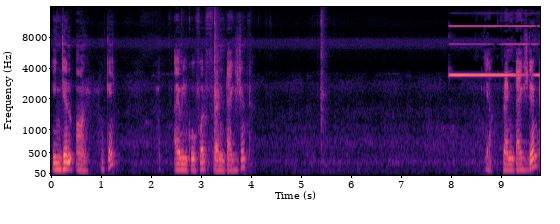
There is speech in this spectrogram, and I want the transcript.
engine on. Okay i will go for front accident. Yeah front accident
